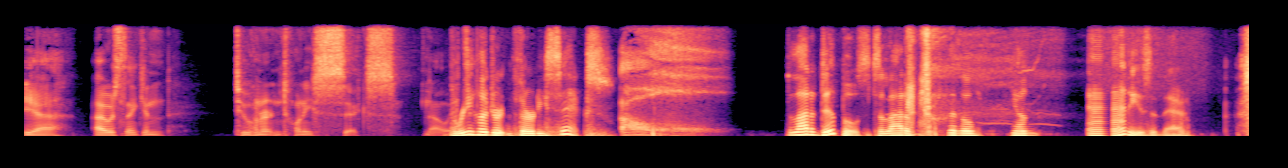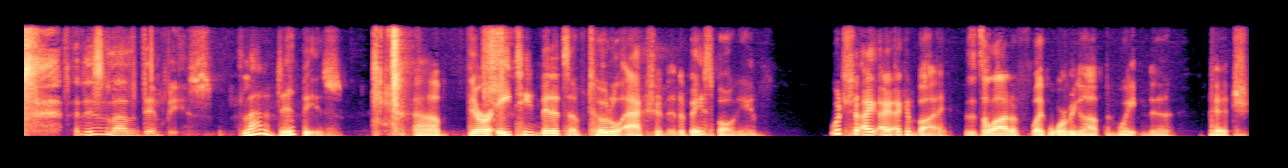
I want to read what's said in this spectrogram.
Yeah. I was thinking 226. No. 336. Oh. It's a lot of dimples. It's a lot of little young Annies in there. That is a lot of dimpies. It's a lot of dimpies. Um, there are 18 minutes of total action in a baseball game, which I, I, I can buy because it's a lot of like warming up and waiting to pitch.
